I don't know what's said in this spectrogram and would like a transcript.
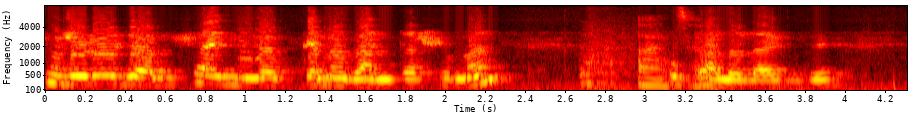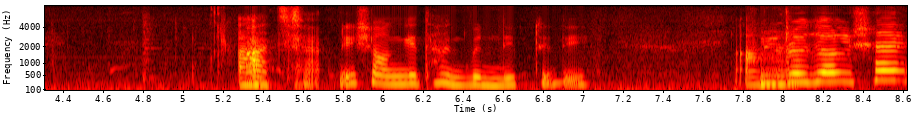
ফুলেরও জলসায় নীরব কেন গানটা শোনান খুব আচ্ছা। ভালো লাগবে। আচ্ছা আপনি সঙ্গে থাকবেন দীপ্তিদি ফুলরো জলসায়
